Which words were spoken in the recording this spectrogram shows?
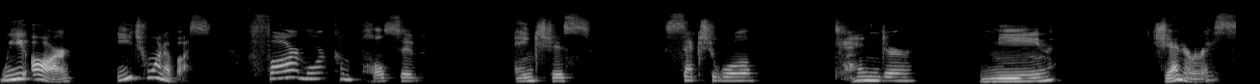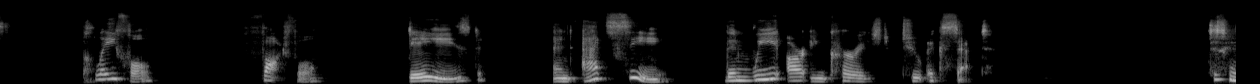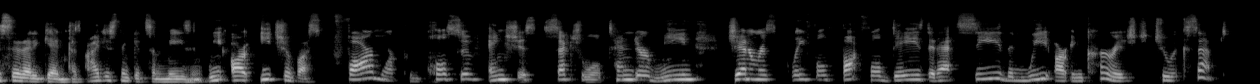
We are, each one of us, far more compulsive, anxious, sexual, tender, mean, generous, playful, thoughtful, dazed, and at sea then we are encouraged to accept. Just going to say that again because I just think it's amazing. We are each of us far more compulsive, anxious, sexual, tender, mean, generous, playful, thoughtful, dazed, and at sea than we are encouraged to accept.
